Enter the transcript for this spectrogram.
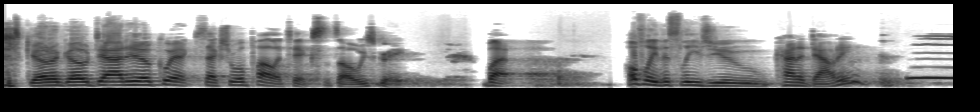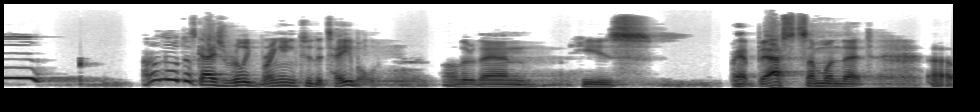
it's gonna go downhill quick. Sexual politics. It's always great. But hopefully, this leaves you kind of doubting I don't know what this guy's really bringing to the table, other than he's at best someone that uh,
